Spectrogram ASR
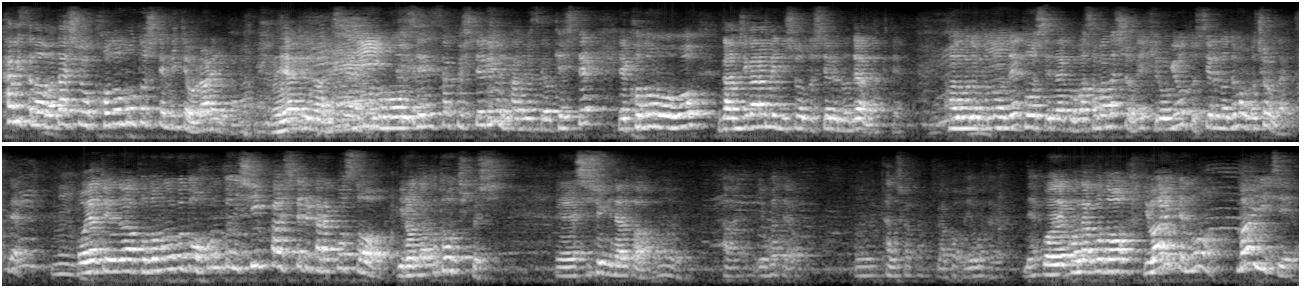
神様は私を子供として見ておられるから、親というのはですね、子供を詮索しているように感じますけど、決して子供をがんじがらめにしようとしているのではなくて、子供のことをね、通してなんか噂話をね、広げようとしているのでももちろんないですね。親というのは子供のことを本当に心配しているからこそ、いろんなことを聞くし、えー、思春期になると、うん、はい、よかったよ。うん、楽しかった。学校、よかったよ。ね、これね、こんなことを言われても、毎日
